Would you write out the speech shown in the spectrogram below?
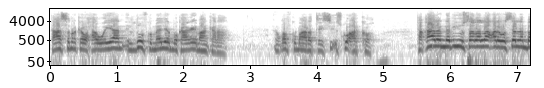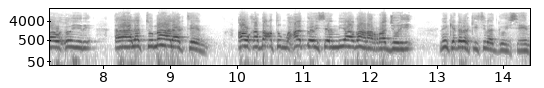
taas marka waxaa weeyaan ilduufku meel yar buu kaaga imaan karaa. In qofku maaragtay si isku arko. Faqaala nabiyu sala allahu aleyh wasalam baa wuxuu yihi ahlagtu ma halaagteen? Aw qadactum waxaad goyseen miyaa dahra rajuli? Ninka dhabarkiisi baad goyseen.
